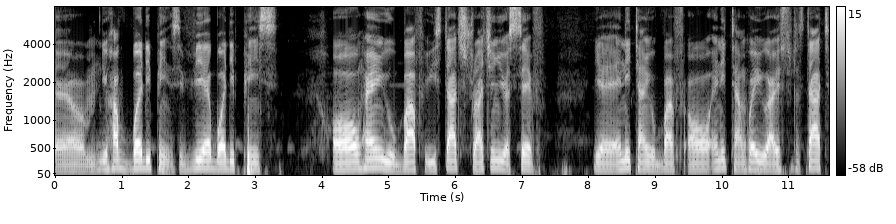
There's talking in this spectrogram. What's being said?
um, you have body pains severe body pains or when you bath you start stretching yourself. Yeah anytime you bath or anytime where you are start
